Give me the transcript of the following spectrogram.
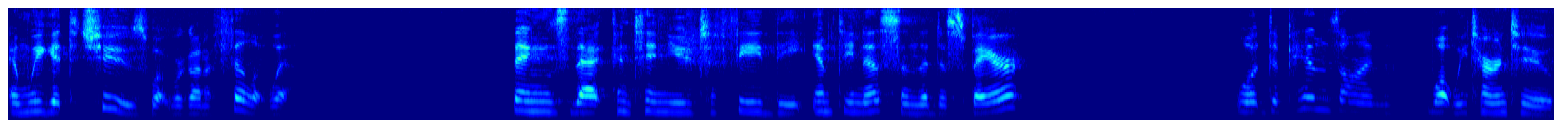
And we get to choose what we're going to fill it with. Things that continue to feed the emptiness and the despair. Well, it depends on what we turn to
